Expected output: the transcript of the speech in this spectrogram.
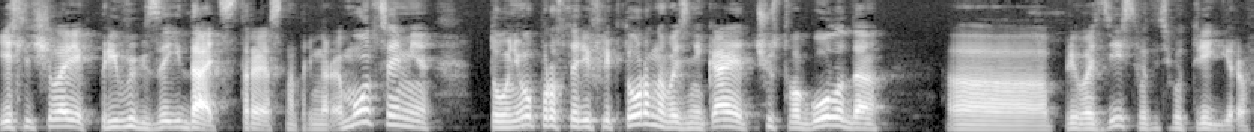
Если человек привык заедать стресс, например, эмоциями, то у него просто рефлекторно возникает чувство голода э, при воздействии вот этих вот триггеров.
